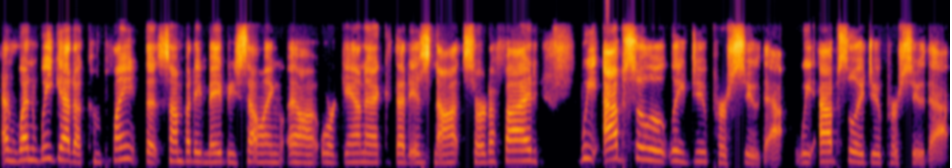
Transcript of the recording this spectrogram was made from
And when we get a complaint that somebody may be selling uh, organic that is not certified, we absolutely do pursue that. We absolutely do pursue that.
